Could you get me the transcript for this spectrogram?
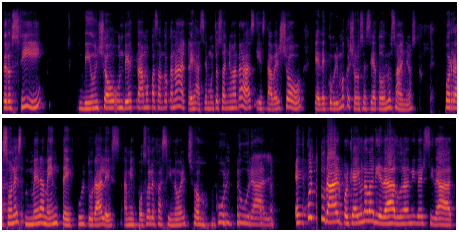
Pero sí, vi un show, un día estábamos pasando canales hace muchos años atrás y estaba el show, que descubrimos que el show se hacía todos los años. Por razones meramente culturales, a mi esposo le fascinó el show. Cultural. es cultural porque hay una variedad, una diversidad.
